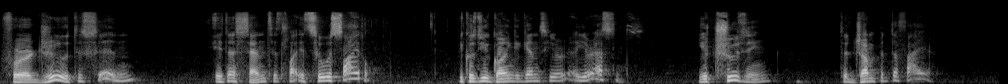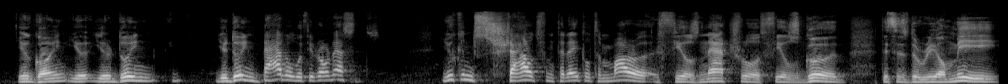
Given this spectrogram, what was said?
For a Jew to sin, in a sense, it's like it's suicidal. Because you're going against your, your essence. You're choosing to jump into fire. You're going, you're, you're, doing, you're doing battle with your own essence. You can shout from today till tomorrow, it feels natural, it feels good, this is the real me.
